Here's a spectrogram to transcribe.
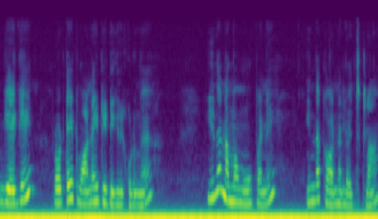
இங்கே again rotate one eighty degree கொடுங்க. இதை நம்ம மூவ் பண்ணி இந்த கார்னரில் வச்சுக்கலாம்.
